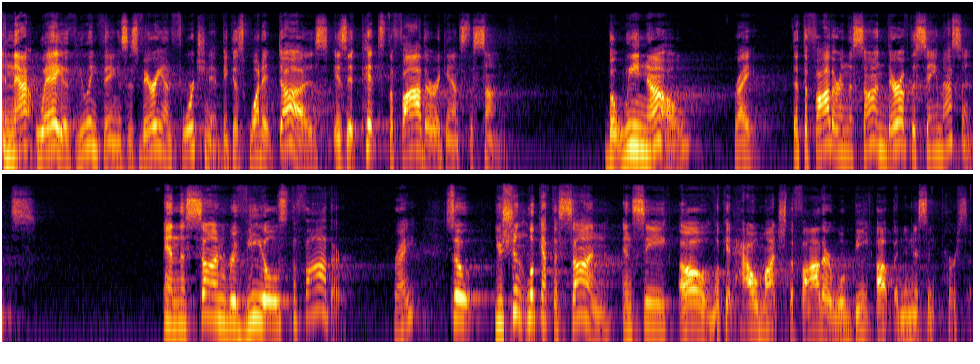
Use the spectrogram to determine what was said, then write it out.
And that way of viewing things is very unfortunate because what it does is it pits the Father against the Son. But we know, right, that the Father and the Son, they're of the same essence. And the Son reveals the Father, right? So you shouldn't look at the Son and see, oh, look at how much the Father will beat up an innocent person.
